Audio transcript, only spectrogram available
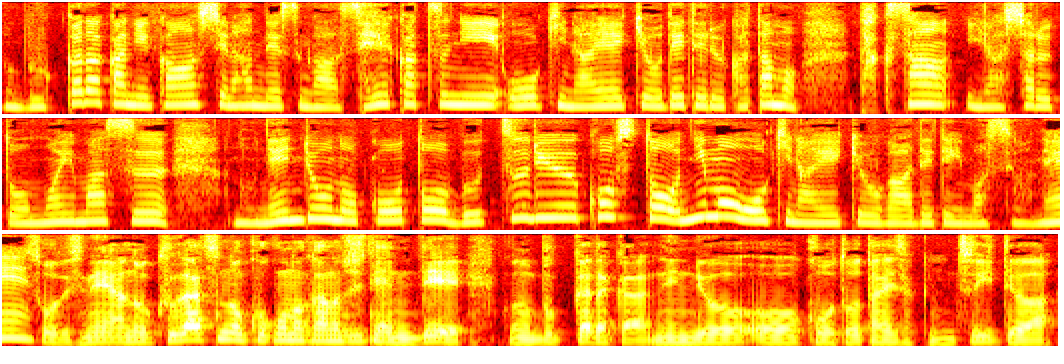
物価高に関してなんですが生活に大きな影響出ている方もたくさんいらっしゃると思います。あの燃料の高騰物流コストにも大きな影響が出ていますよね。そうですね。あの9月の9日の時点でこの物価高燃料高騰対策については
